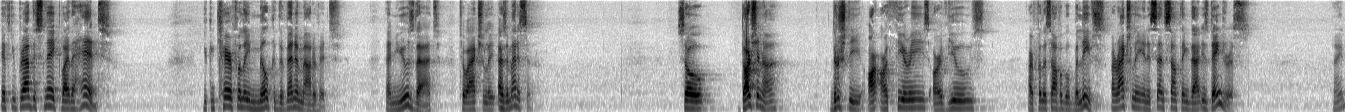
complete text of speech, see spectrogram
if you grab the snake by the head, you can carefully milk the venom out of it and use that to actually, as a medicine. So, darshana, drishti, our, our theories, our views, our philosophical beliefs are actually, in a sense, something that is dangerous. Right?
